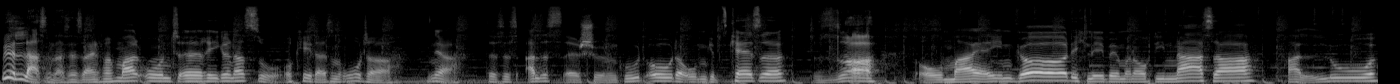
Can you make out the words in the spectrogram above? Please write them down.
Wir lassen das jetzt einfach mal und äh, regeln das so. Okay, da ist ein roter. Ja, das ist alles äh, schön und gut. Oh, da oben gibt's Käse. So. Oh mein Gott, ich lebe immer noch die NASA. Hallo.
